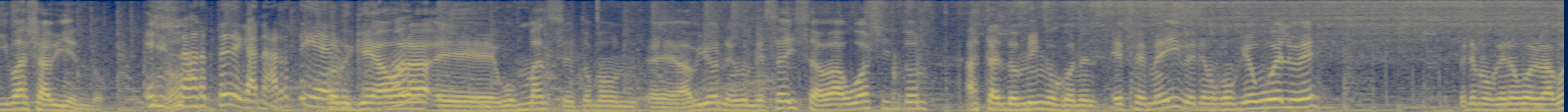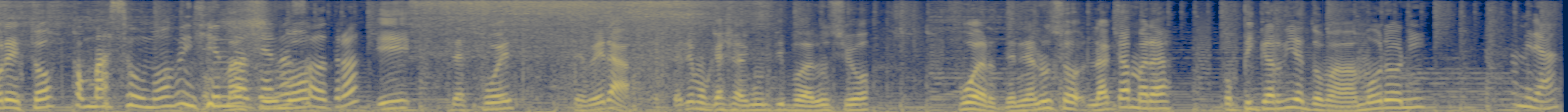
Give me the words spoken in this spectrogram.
y vaya viendo. El ¿no? arte de ganar tiempo. Porque ¿no? ahora eh, Guzmán se toma un eh, avión en un Ezeiza, va a Washington hasta el domingo con el FMI, veremos con qué vuelve. Esperemos que no vuelva con esto. Con más humo viniendo más hacia humo. nosotros. Y después se verá. Esperemos que haya algún tipo de anuncio fuerte. En el anuncio, la Cámara con picardía tomaba Moroni, Ah, mira.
